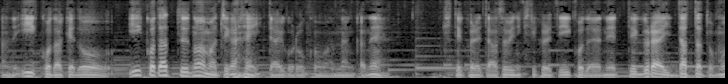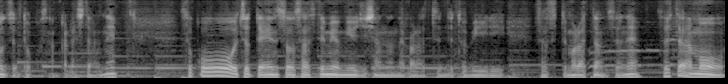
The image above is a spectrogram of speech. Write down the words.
あのいい子だけどいい子だっていうのは間違いない大五郎君はなんかね来てくれて遊びに来てくれていい子だよねってぐらいだったと思うんですよ、トコさんからしたらね。そこをちょっと演奏させてみようミュージシャンなんだからってんで飛び入りさせてもらったんですよね。そしたらもう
